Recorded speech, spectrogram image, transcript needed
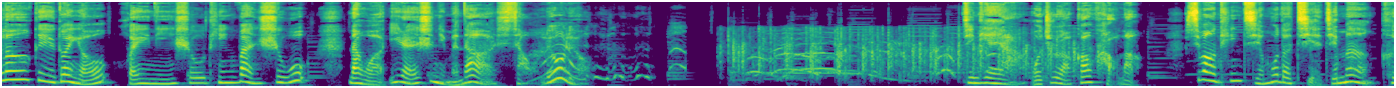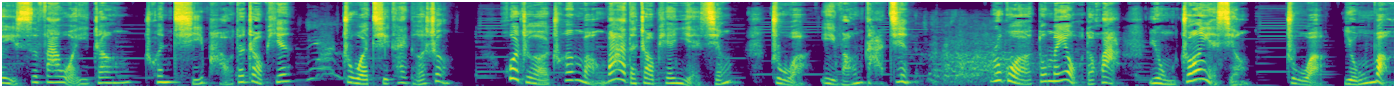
Hello，各位段友，欢迎您收听万事屋。那我依然是你们的小六六。今天呀，我就要高考了，希望听节目的姐姐们可以私发我一张穿旗袍的照片，祝我旗开得胜；或者穿网袜的照片也行，祝我一网打尽。如果都没有的话，泳装也行，祝我勇往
